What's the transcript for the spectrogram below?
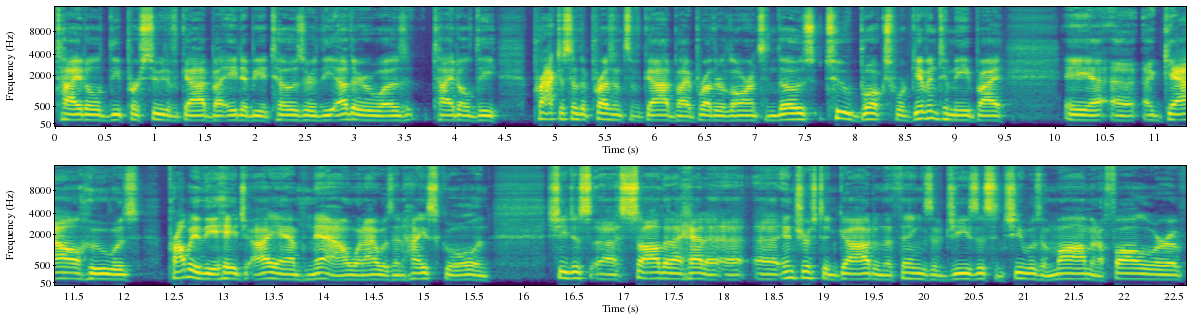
titled The Pursuit of God by A.W. Tozer. The other was titled The Practice of the Presence of God by Brother Lawrence. And those two books were given to me by a, a, a gal who was probably the age I am now when I was in high school. And she just uh, saw that I had a, a, a, interest in God and the things of Jesus, and she was a mom and a follower of,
